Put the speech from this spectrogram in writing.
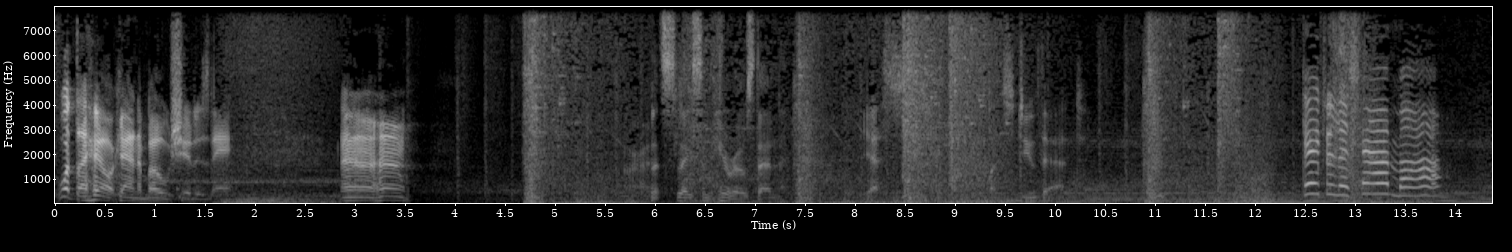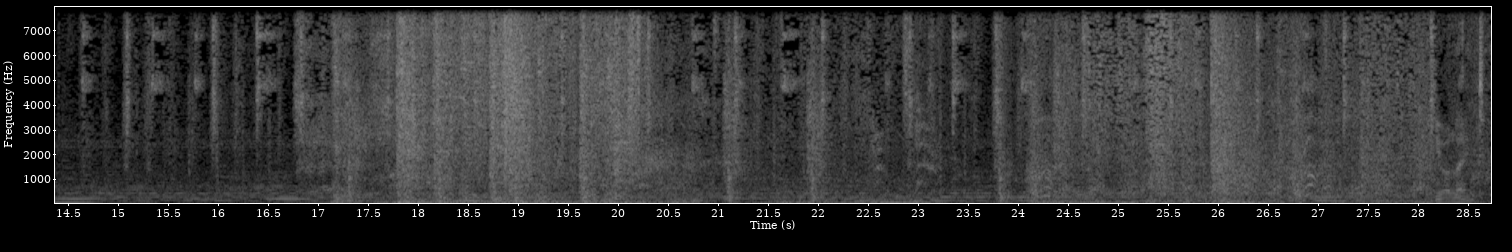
What the hell kind of bullshit is that? Uh huh. Let's slay some heroes then. Yes. Let's do that. Daedalus Hammer! You're late.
